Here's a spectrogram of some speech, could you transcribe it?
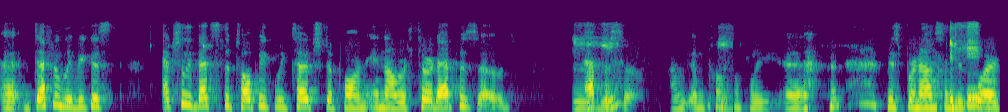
Uh, definitely, because actually that's the topic we touched upon in our third episode. Mm-hmm. Episode. I'm, I'm mm-hmm. constantly uh, mispronouncing this word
